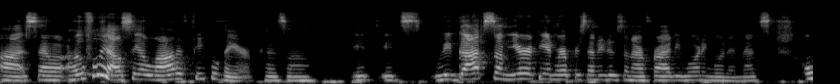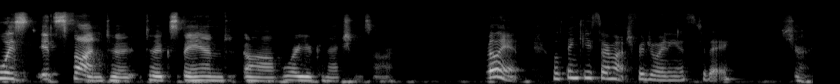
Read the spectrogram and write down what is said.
uh, so hopefully I'll see a lot of people there because um, it, it's we've got some European representatives in our Friday morning one, and that's always it's fun to to expand uh, where your connections are. Brilliant. Well, thank you so much for joining us today. Sure.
